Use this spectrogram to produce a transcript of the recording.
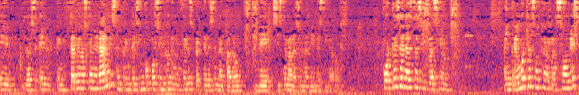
eh, las- el- en términos generales, el 35% de mujeres pertenecen al padrón del Sistema Nacional de Investigadores. ¿Por qué se da esta situación? Entre muchas otras razones,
